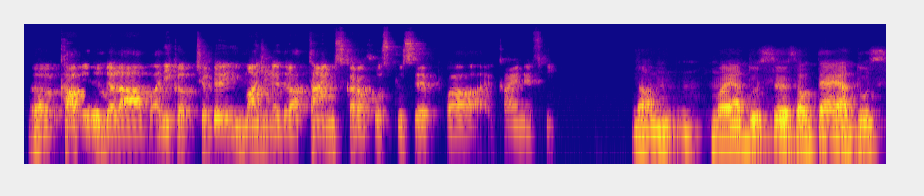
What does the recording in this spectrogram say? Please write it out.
uh, cover de la, adică cele imagine de la Times care au fost puse ca, ca NFT. Da, mai adus sau te-ai adus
